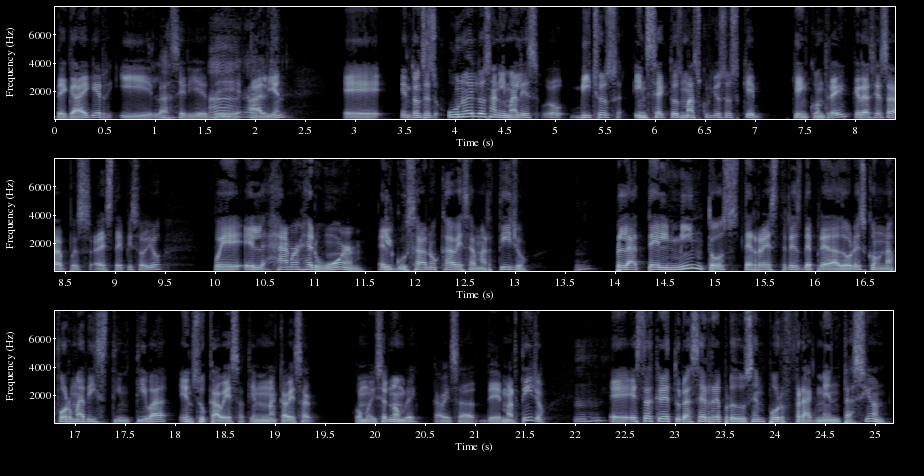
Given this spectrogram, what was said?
de Geiger y la Ya. serie de Ah, Geiger, Alien. sí. Eh, entonces, uno de los animales, o bichos, insectos más curiosos que, que encontré, gracias a, pues, a este episodio, fue el Hammerhead Worm, el gusano cabeza martillo. Platelmintos terrestres depredadores con una forma distintiva en su cabeza. Tienen una cabeza, como dice el nombre, cabeza de martillo. Eh, estas criaturas se reproducen por fragmentación,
